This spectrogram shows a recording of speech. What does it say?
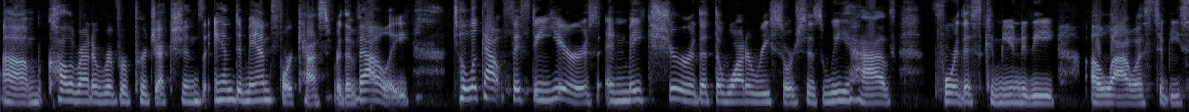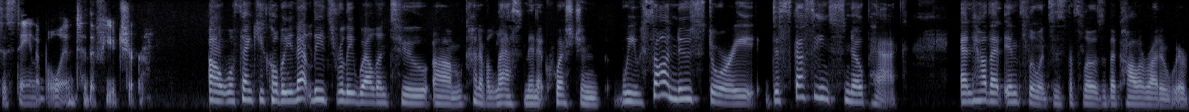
um, Colorado River projections, and demand forecasts for the valley to look out 50 years and make sure that the water resources we have for this community allow us to be sustainable into the future. Oh, well, thank you, Colby. And that leads really well into um, kind of a last minute question. We saw a news story discussing snowpack and how that influences the flows of the Colorado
